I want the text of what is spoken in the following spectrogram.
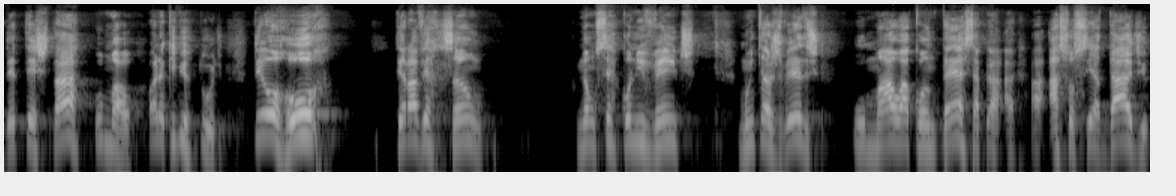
detestar o mal. Olha que virtude. Ter horror, ter aversão, não ser conivente. Muitas vezes o mal acontece, a, a, a sociedade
